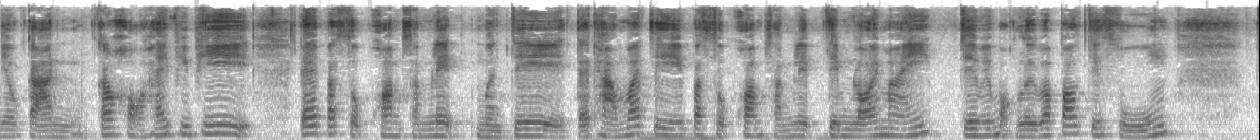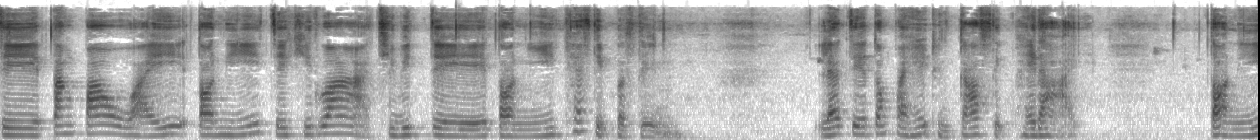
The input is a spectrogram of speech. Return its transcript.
เดียวกัน ก็ขอให้พี่ๆได้ประสบความสำเร็จเหมือนเจ แต่ถามว่าเจประสบความสำเร็จเต็มร้อยไหม เจไปบอกเลยว่าเป้าเจสูง เจตั้งเป้าไว้ ตอนนี้เจคิดว่าชีวิตเจตอนนี้แค่สิบเปอร์เซ็นแล้วเจต้องไปให้ถึงเก้าสิบให้ได้ ตอนนี้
